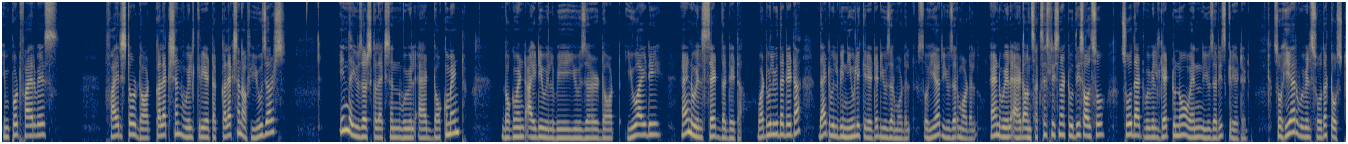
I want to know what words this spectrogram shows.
import firebase firestore dot collection. Will create a collection of users. In the users collection we will add document. Document id will be user dot uid and we'll set the data. What will be the data? That will be newly created user model. So here user model. And we'll add on success listener to this also so that we will get to know when user is created so here we will show the toast.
